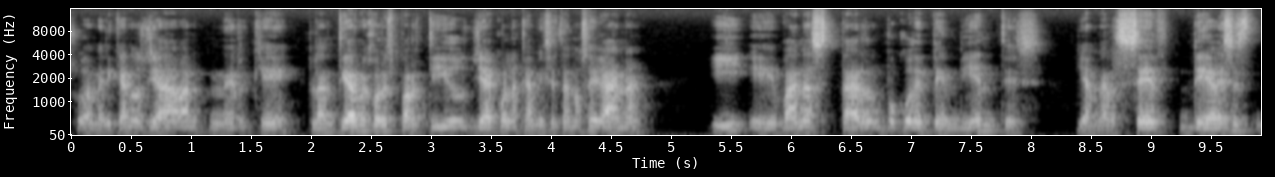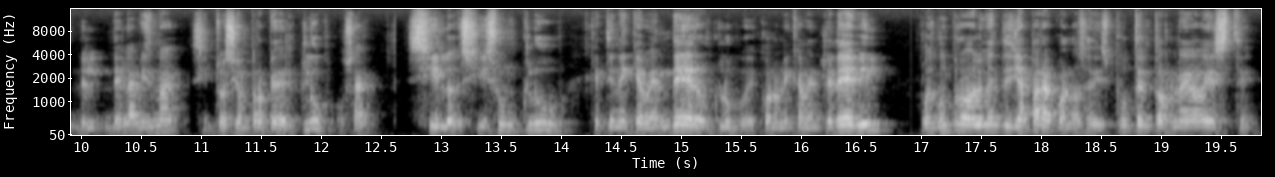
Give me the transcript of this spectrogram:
sudamericanos ya van a tener que plantear mejores partidos, ya con la camiseta no se gana y eh, van a estar un poco dependientes y a merced de a veces de, la misma situación propia del club. O sea, si, lo, si es un club que tiene que vender, un club económicamente débil, pues muy probablemente ya para cuando se dispute el torneo este,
